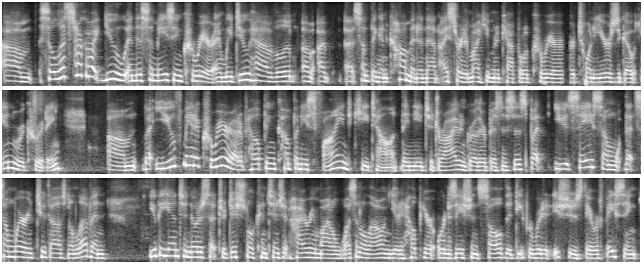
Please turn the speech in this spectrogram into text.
Um, so let's talk about you and this amazing career. And we do have a little, uh, uh, something in common in that I started my human capital career 20 years ago in recruiting. Um, but you've made a career out of helping companies find key talent they need to drive and grow their businesses. But you say some that somewhere in 2011, you began to notice that traditional contingent hiring model wasn't allowing you to help your organization solve the deeper rooted issues they were facing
